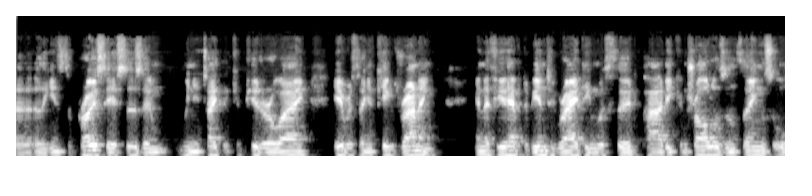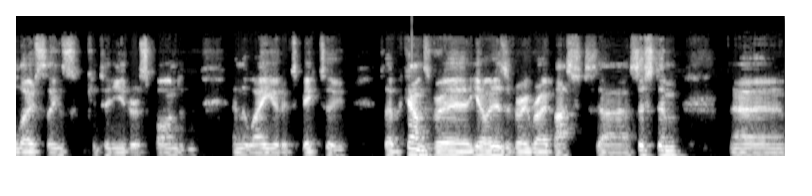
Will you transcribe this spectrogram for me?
uh, against the processors, and when you take the computer away, everything keeps running. And if you have to be integrating with third-party controllers and things, all those things continue to respond in, in the way you'd expect to. So it becomes very, you know, it is a very robust uh, system. Uh,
